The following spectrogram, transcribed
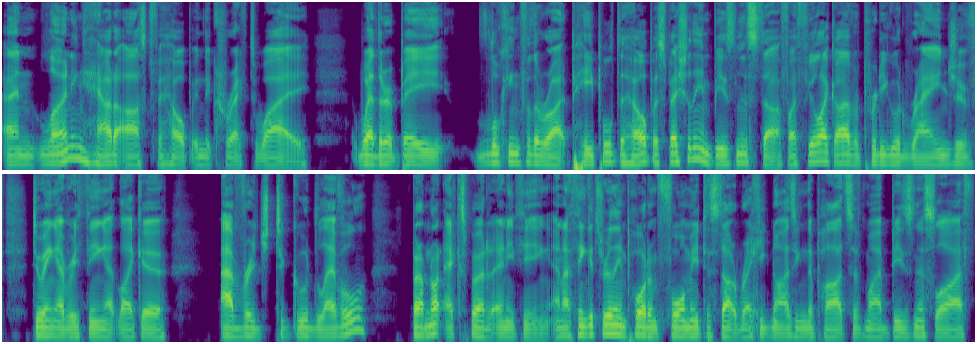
and learning how to ask for help in the correct way, whether it be looking for the right people to help, especially in business stuff. I feel like I have a pretty good range of doing everything at like a average to good level, but I'm not expert at anything. And I think it's really important for me to start recognizing the parts of my business life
